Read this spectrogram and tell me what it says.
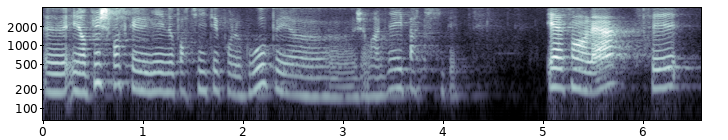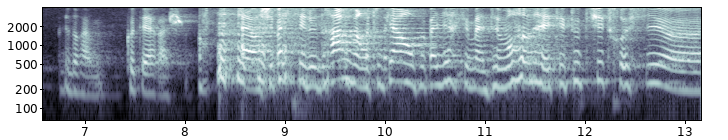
Et en plus, je pense qu'il y a une opportunité pour le groupe et j'aimerais bien y participer. Et à ce moment-là, c'est le drame, côté RH. Alors, je sais pas si c'est le drame, mais en tout cas, on peut pas dire que ma demande a été tout de suite reçue euh,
